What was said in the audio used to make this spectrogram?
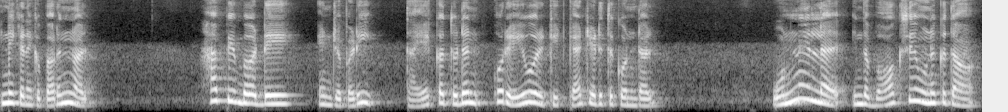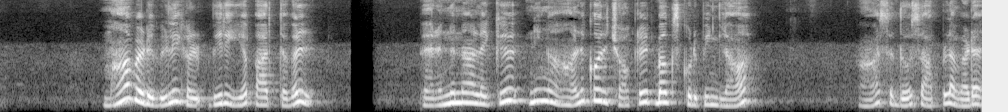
இன்னைக்கு எனக்கு பிறந்தநாள். ஹாப்பி பர்த்டே என்றபடி தயக்கத்துடன் ஒரே ஒரு கிட்கேட் எடுத்துக்கொண்டாள். ஒன்றும் இல்லை இந்த பாக்ஸே உனக்கு தான் மாவடு விழிகள் விரிய பார்த்தவள் பிறந்த நாளைக்கு நீங்கள் ஆளுக்கு ஒரு சாக்லேட் பாக்ஸ் கொடுப்பீங்களா? ஆசை தோசை அப்பளம் வடை.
